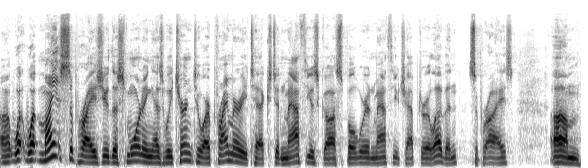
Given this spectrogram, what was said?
Uh, what, what might surprise you this morning as we turn to our primary text in Matthew's Gospel, we're in Matthew chapter 11, surprise. Um,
